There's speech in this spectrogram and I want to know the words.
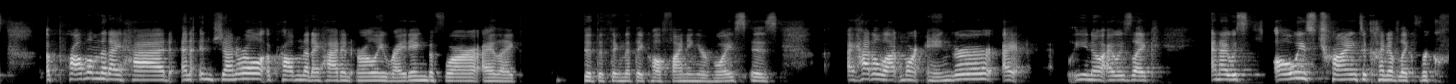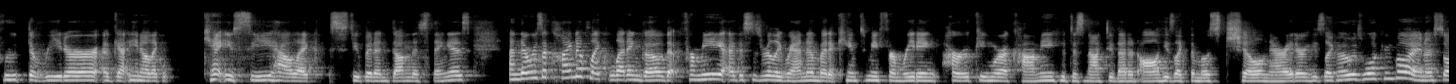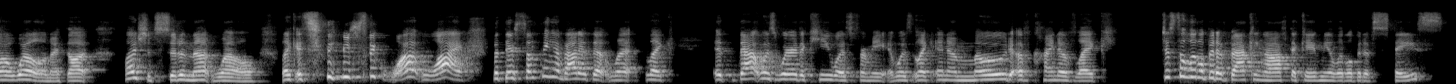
a problem that I had, and in general, a problem that I had in early writing before I like did the thing that they call finding your voice is I had a lot more anger. I, you know, I was like, and I was always trying to kind of like recruit the reader again, you know, like, can't you see how like stupid and dumb this thing is? And there was a kind of like letting go that for me, I, this is really random, but it came to me from reading Haruki Murakami, who does not do that at all. He's like the most chill narrator. He's like, I was walking by and I saw a well and I thought, I should sit in that well. Like it's just like, what? Why? But there's something about it that let like it that was where the key was for me. It was like in a mode of kind of like just a little bit of backing off that gave me a little bit of space.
